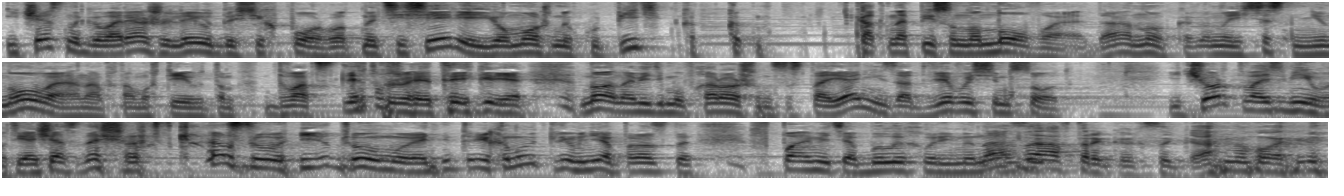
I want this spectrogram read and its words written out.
и, честно говоря, жалею до сих пор. Вот на T-серии ее можно купить, как, как, как написано новая, да, ну, как, ну, естественно, не новая она, потому что ей там 20 лет уже этой игре, но она, видимо, в хорошем состоянии за 2 800. И черт возьми, вот я сейчас, знаешь, рассказываю и думаю, а не тряхнуть ли мне просто в память о былых временах? На завтраках сэкономить.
